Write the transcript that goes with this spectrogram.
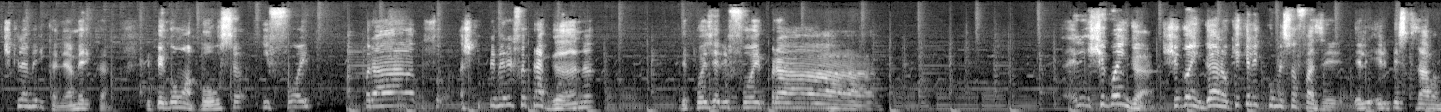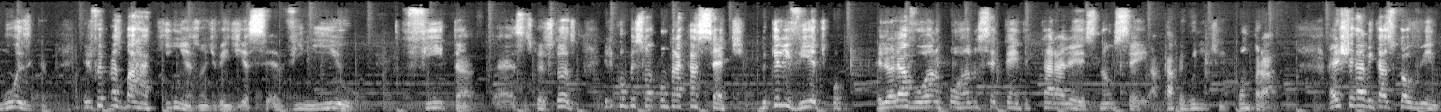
acho que ele é americano, ele é americano. Ele pegou uma bolsa e foi para, acho que primeiro ele foi para Gana, depois ele foi para ele chegou em Gana. Chegou em Gana, o que, que ele começou a fazer? Ele, ele pesquisava música, ele foi para as barraquinhas onde vendia vinil, fita, eh, essas coisas todas. Ele começou a comprar cassete. Do que ele via, tipo, ele olhava o ano, porra, anos 70, que caralho é esse? Não sei, a capa é bonitinha, comprava. Aí ele chegava em casa e ficava ouvindo.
